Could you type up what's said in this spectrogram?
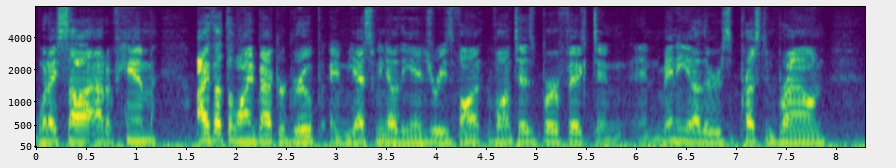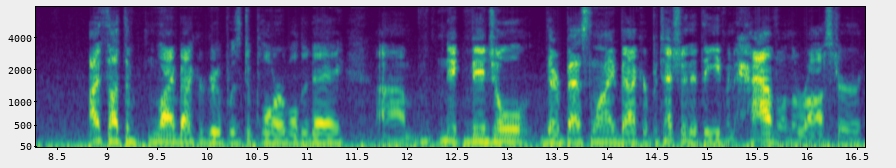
what I saw out of him. I thought the linebacker group, and yes, we know the injuries, Von, Vontaze Burfict and and many others, Preston Brown. I thought the linebacker group was deplorable today. Um, Nick Vigil, their best linebacker potentially that they even have on the roster,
